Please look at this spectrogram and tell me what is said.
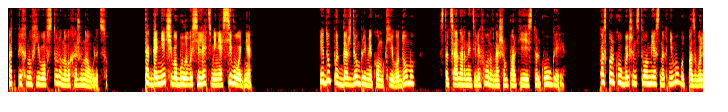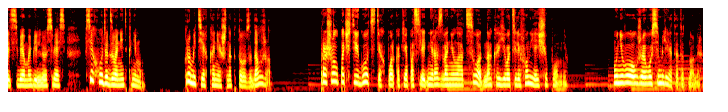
Отпихнув его в сторону, выхожу на улицу. «Тогда нечего было выселять меня сегодня!» Иду под дождем прямиком к его дому. Стационарный телефон в нашем парке есть только у Гэри. Поскольку большинство местных не могут позволить себе мобильную связь, все ходят звонить к нему. Кроме тех, конечно, кто задолжал. Прошел почти год с тех пор, как я последний раз звонила отцу, однако его телефон я еще помню. У него уже 8 лет этот номер.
